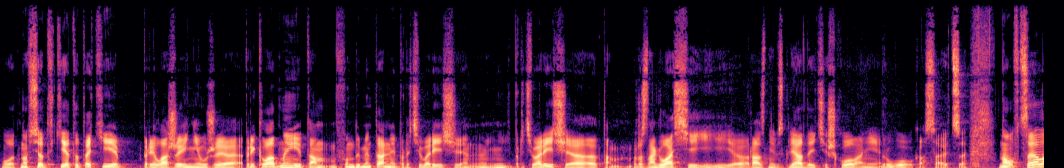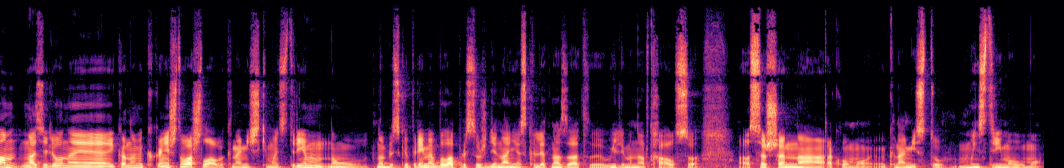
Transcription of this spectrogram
Вот. Но все-таки это такие приложения уже прикладные, там фундаментальные противоречия, ну, не противоречия, а там разногласия и разные взгляды этих школ, они другого касаются. Но в целом а зеленая экономика, конечно, вошла в экономический мейнстрим. Ну, Нобелевская премия была присуждена несколько лет назад Уильяму Нортхаусу, а, совершенно такому экономическому экономисту мейнстримовому,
